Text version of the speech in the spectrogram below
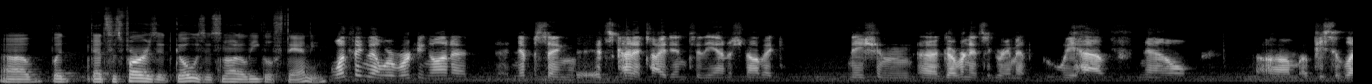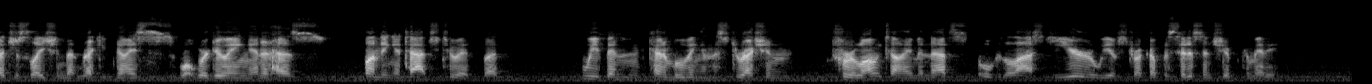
uh, but that's as far as it goes. It's not a legal standing. One thing that we're working on at Nipissing, it's kind of tied into the Anishinaabe Nation uh, governance agreement. We have now um, a piece of legislation that recognizes what we're doing, and it has funding attached to it. But we've been kind of moving in this direction for a long time, and that's over the last year we have struck up a citizenship committee.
